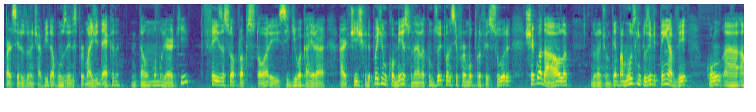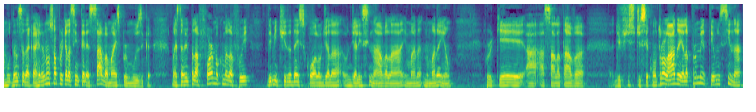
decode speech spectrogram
parceiros durante a vida, alguns deles por mais de década. Então, uma mulher que fez a sua própria história e seguiu a carreira artística. Depois de um começo, né, ela com 18 anos se formou professora, chegou a dar aula durante um tempo. A música, inclusive, tem a ver com a, a mudança da carreira, não só porque ela se interessava mais por música, mas também pela forma como ela foi demitida da escola onde ela, onde ela ensinava lá em no Maranhão porque a, a sala estava difícil de ser controlada e ela prometeu ensinar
